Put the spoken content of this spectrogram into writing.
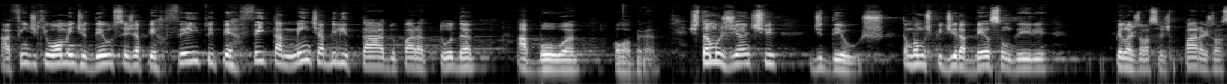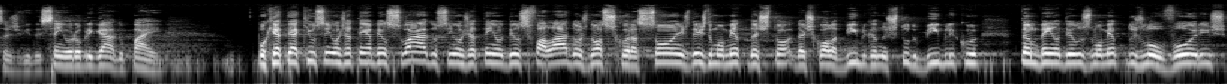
a fim de que o homem de Deus seja perfeito e perfeitamente habilitado para toda a boa obra. Estamos diante de Deus. Então vamos pedir a bênção dele pelas nossas para as nossas vidas. Senhor, obrigado, Pai. Porque até aqui o Senhor já tem abençoado, o Senhor já tem, ó Deus, falado aos nossos corações, desde o momento da, da escola bíblica, no estudo bíblico, também, ó Deus, o momento dos louvores,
